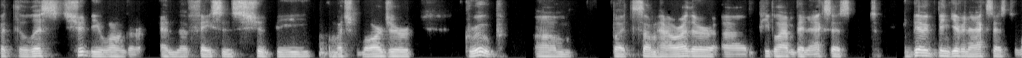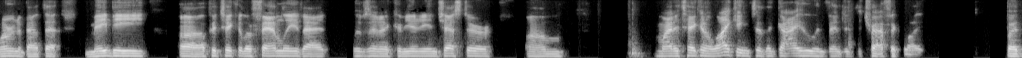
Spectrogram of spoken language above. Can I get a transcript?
but the list should be longer and the faces should be a much larger group. Um, but somehow or other, uh, people haven't been access to, been given access to learn about that. Maybe uh, a particular family that lives in a community in Chester um, might have taken a liking to the guy who invented the traffic light, but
